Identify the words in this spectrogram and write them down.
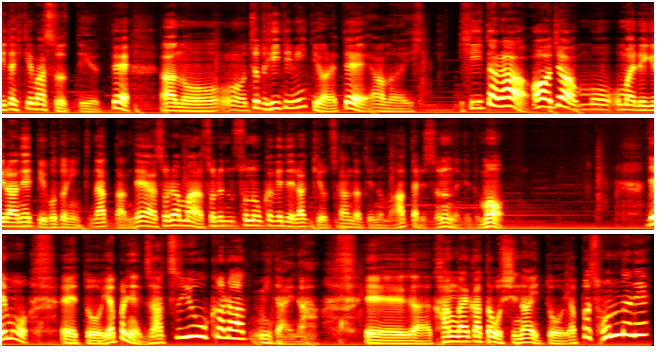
ギター弾けますって言って、あの、ちょっと弾いてみ？って言われて、あの、弾いたら、ああ、じゃあもうお前レギュラーねっていうことになったんで、それはまあ、それ、そのおかげでラッキーをつかんだっていうのもあったりするんだけども、でも、えっ、ー、と、やっぱりね、雑用からみたいな、えー、考え方をしないと、やっぱりそんなね、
